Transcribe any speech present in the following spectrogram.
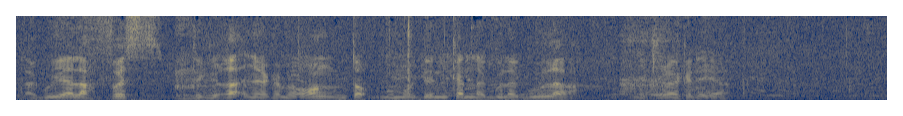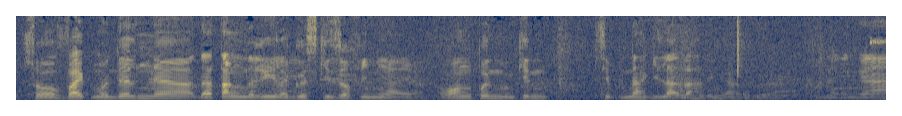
Lagu ialah first tergeraknya kami orang untuk memodernkan lagu-lagu lah. Ni kira kedek ya. So vibe modelnya datang dari lagu Skizofrenia ya. Orang pun mungkin si pernah gila lah dengar lagu. ya. Mana dengar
